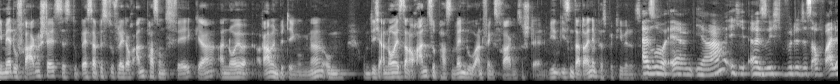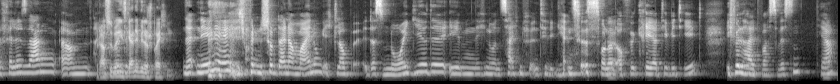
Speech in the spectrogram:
Je mehr du Fragen stellst, desto besser bist du vielleicht auch anpassungsfähig, ja, an neue Rahmenbedingungen, ne? um, um dich an Neues dann auch anzupassen, wenn du anfängst, Fragen zu stellen. Wie, wie ist denn da deine Perspektive dazu? Also, ähm, ja, ich, also ich würde das auf alle Fälle sagen. Ähm, du darfst übrigens würde, gerne widersprechen. Ne, nee, nee, ich bin schon deiner Meinung. Ich glaube, dass Neugierde eben nicht nur ein Zeichen für Intelligenz ist, sondern ja. auch für Kreativität. Ich will halt was wissen. Ja?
